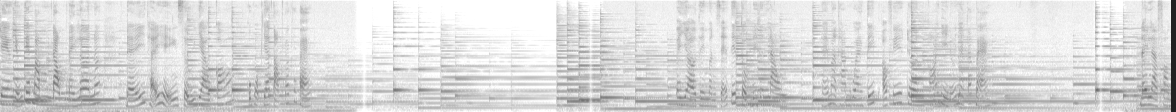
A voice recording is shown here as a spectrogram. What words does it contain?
treo những cái mâm đồng này lên đó để thể hiện sự giàu có của một gia tộc đó các bạn. Mình sẽ tiếp tục đi lên lầu. Để mà tham quan tiếp, ở phía trên có gì nữa nha các bạn? Đây là phòng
